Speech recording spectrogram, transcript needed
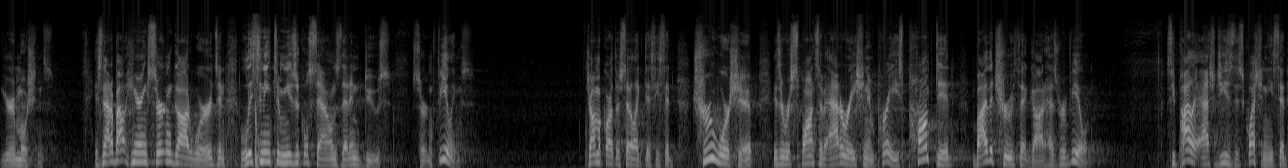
your emotions. It's not about hearing certain God words and listening to musical sounds that induce certain feelings. John MacArthur said it like this He said, True worship is a response of adoration and praise prompted by the truth that God has revealed. See, Pilate asked Jesus this question. He said,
